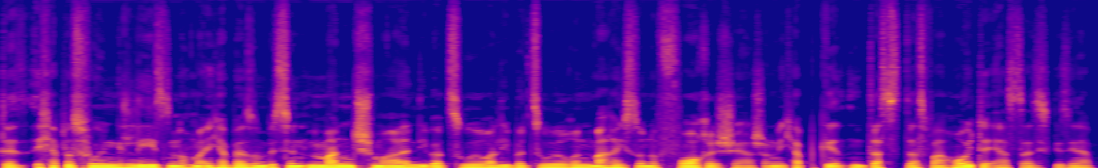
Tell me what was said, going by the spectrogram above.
Das, ich habe das vorhin gelesen nochmal. Ich habe ja so ein bisschen, manchmal, lieber Zuhörer, lieber Zuhörerin, mache ich so eine Vorrecherche. Und ich habe, das, das war heute erst, als ich gesehen habe.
